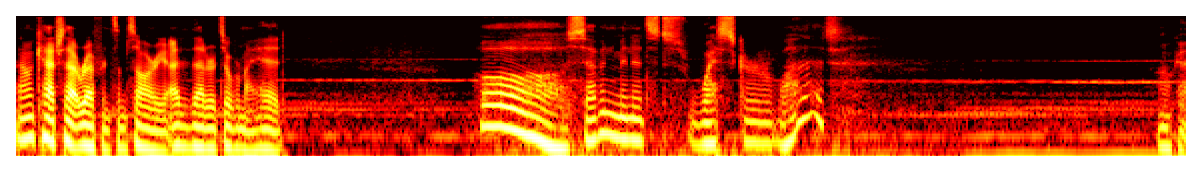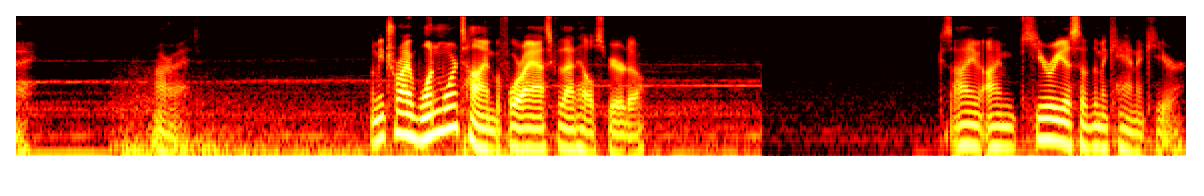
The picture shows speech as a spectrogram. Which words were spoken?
I don't catch that reference. I'm sorry. Either that or it's over my head. Oh, seven minutes Wesker. What? Okay. Alright. Let me try one more time before I ask for that help, Spirito. Because I'm, I'm curious of the mechanic here.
